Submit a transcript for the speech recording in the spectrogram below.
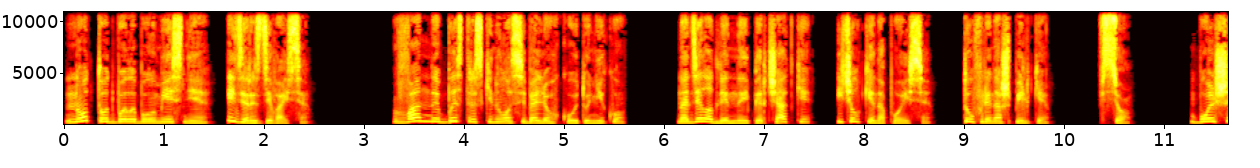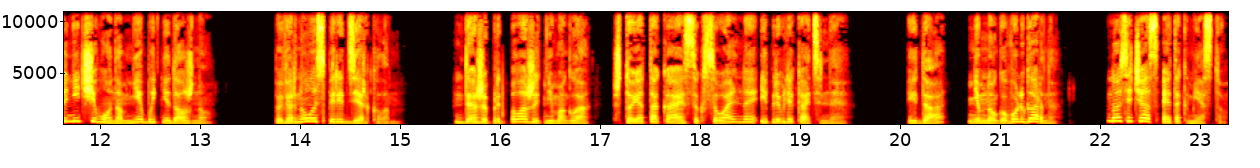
Но тут было бы уместнее «иди раздевайся». В ванной быстро скинула с себя легкую тунику, надела длинные перчатки и чулки на поясе туфли на шпильке. Все. Больше ничего на мне быть не должно. Повернулась перед зеркалом. Даже предположить не могла, что я такая сексуальная и привлекательная. И да, немного вульгарно. Но сейчас это к месту.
